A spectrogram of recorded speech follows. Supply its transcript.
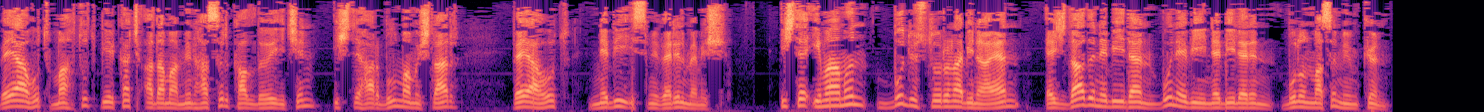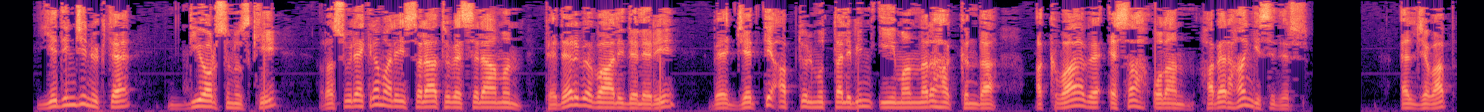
veyahut mahdut birkaç adama münhasır kaldığı için iştihar bulmamışlar veyahut nebi ismi verilmemiş. İşte imamın bu düsturuna binaen ecdad-ı nebiden bu nevi nebilerin bulunması mümkün. Yedinci nükte diyorsunuz ki Resul Ekrem Aleyhissalatu vesselam'ın peder ve valideleri ve ceddi Abdülmuttalib'in imanları hakkında akva ve esah olan haber hangisidir? El cevap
